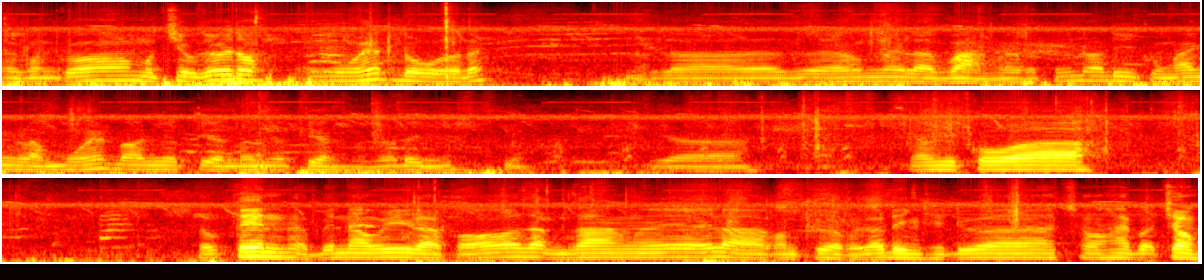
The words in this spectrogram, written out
rồi còn có một triệu rưỡi thôi em mua hết đồ rồi đấy. Thì là giờ hôm nay là vàng là cũng đã đi cùng anh là mua hết bao nhiêu tiền bao nhiêu tiền của gia đình ấy. thì uh, theo như cô giấu tên ở bên Na Uy là có dặn Giang ấy, ấy là còn thừa của gia đình thì đưa cho hai vợ chồng.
